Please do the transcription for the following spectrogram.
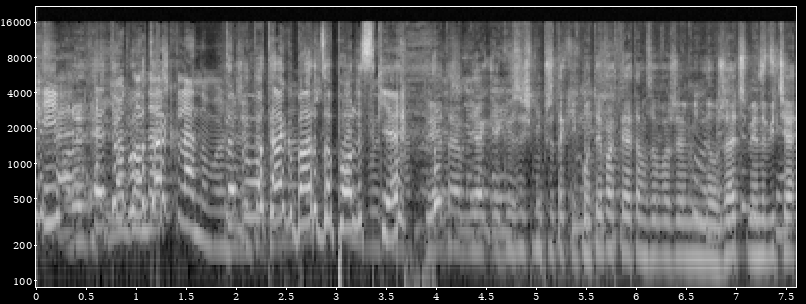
nie I fair. e, to było tak, klanu może. to było tak bardzo polskie. To ja tam, jak, jak jesteśmy przy takich motywach, to ja tam zauważyłem inną rzecz, mianowicie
